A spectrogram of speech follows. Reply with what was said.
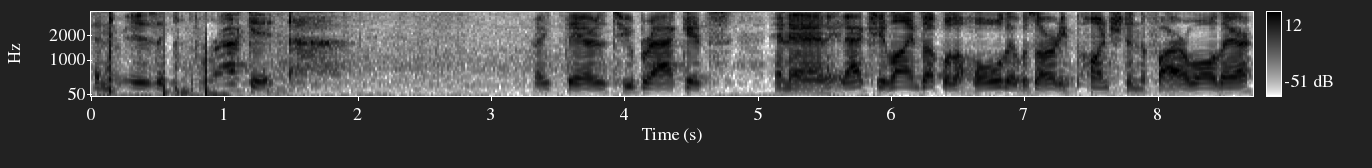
and there is a bracket right there, the two brackets, and then it actually lines up with a hole that was already punched in the firewall there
